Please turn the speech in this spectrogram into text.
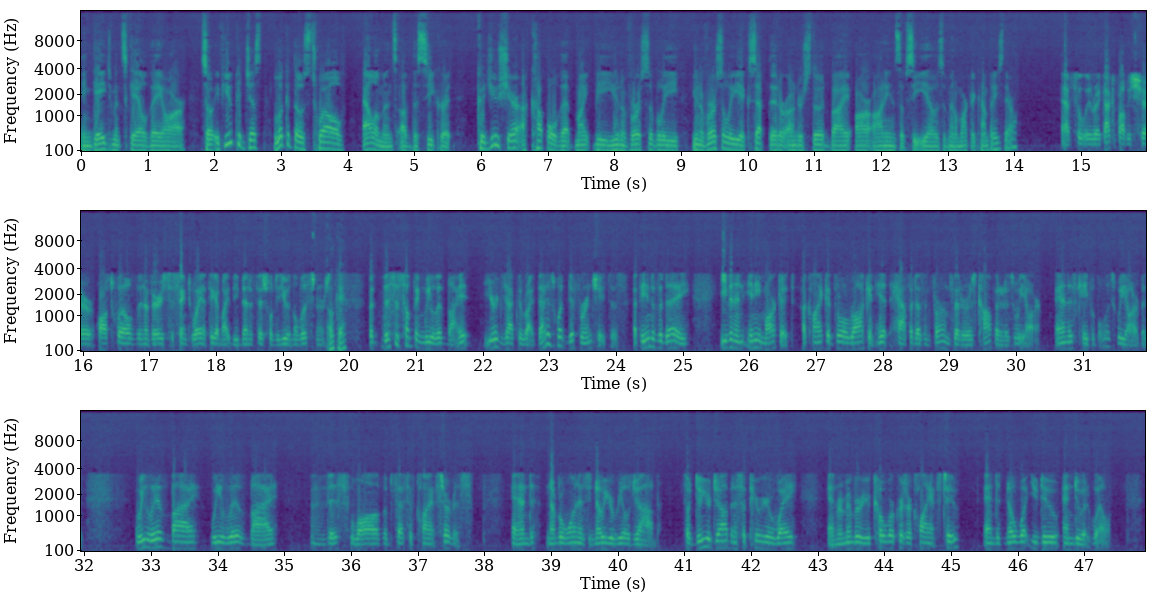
engagement scale they are. So if you could just look at those twelve elements of the secret could you share a couple that might be universally universally accepted or understood by our audience of CEOs of middle market companies, Daryl? Absolutely, Rick. I could probably share all 12 in a very succinct way. I think it might be beneficial to you and the listeners. Okay. But this is something we live by. It, you're exactly right. That is what differentiates us. At the end of the day, even in any market, a client can throw a rock and hit half a dozen firms that are as competent as we are and as capable as we are. But we live by we live by this law of obsessive client service. And number one is know your real job. So do your job in a superior way, and remember your coworkers are clients too, and know what you do and do it well.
